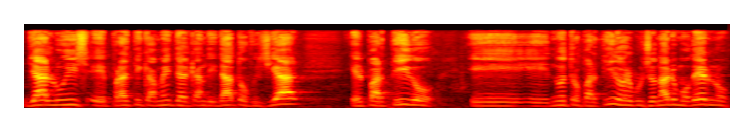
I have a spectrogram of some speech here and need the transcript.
Ya Luis eh, prácticamente es el candidato oficial. El partido, eh, eh, nuestro partido revolucionario moderno,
